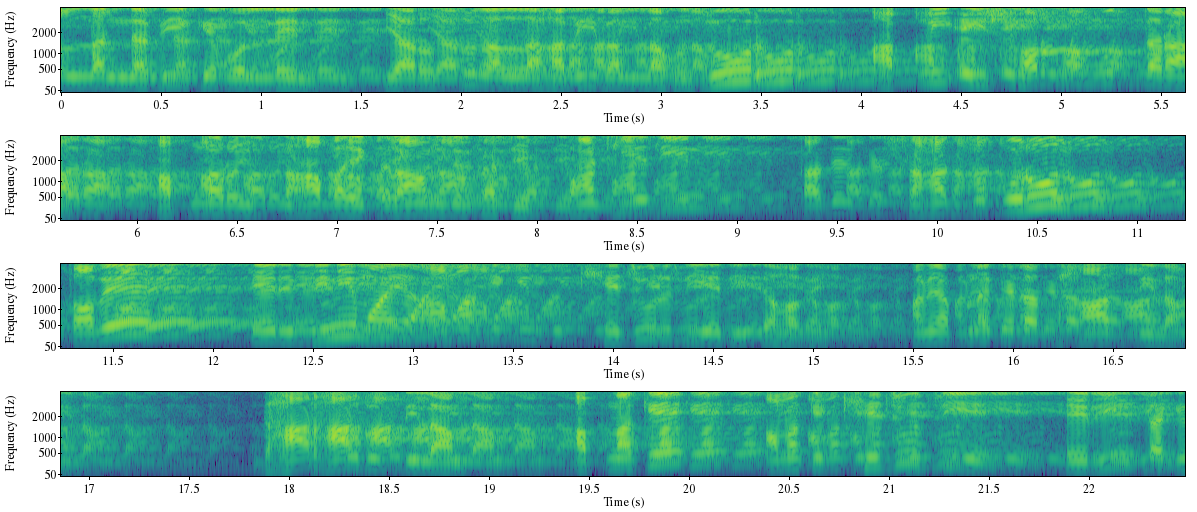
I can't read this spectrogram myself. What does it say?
আল্লাহ নবীকে বললেন, ইয়া রসুল আল্লাহ হাবিব আল্লাহ হুজুর, আপনি এই স্বর্ণ মুদ্রা আপনার ওই সাহাবায়ে রামদের কাছে পাঠিয়ে দিন, তাদেরকে সাহায্য করুন, তবে এর বিনিময়ে আমাকে কিন্তু খেজুর দিয়ে দিতে হবে। আমি আপনাকে এটা ধার দিলাম। ধার স্বরূপ দিলাম। আপনাকে আমাকে খেজুর দিয়ে এই ঋণটাকে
